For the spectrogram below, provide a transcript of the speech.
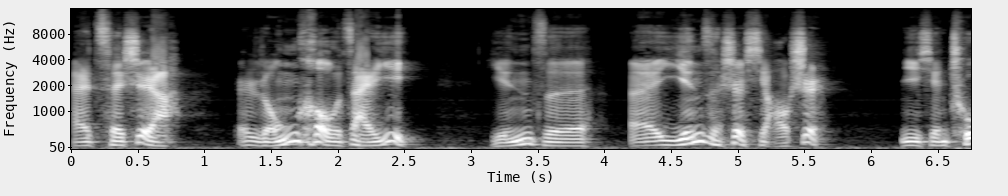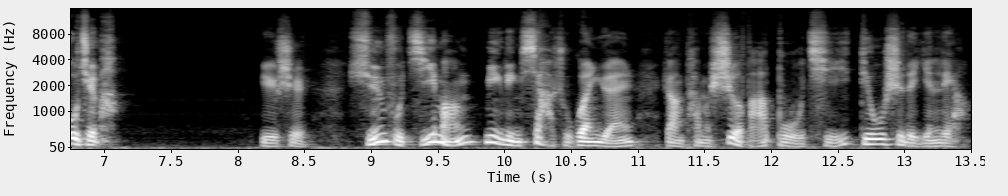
哎，此事啊，容后再议。”银子，呃，银子是小事，你先出去吧。于是巡抚急忙命令下属官员，让他们设法补齐丢失的银两。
